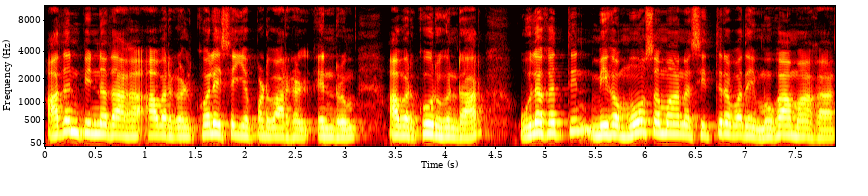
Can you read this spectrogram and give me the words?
அதன் பின்னதாக அவர்கள் கொலை செய்யப்படுவார்கள் என்றும் அவர் கூறுகின்றார். உலகத்தின் மிக மோசமான சித்திரவதை முகாமாக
